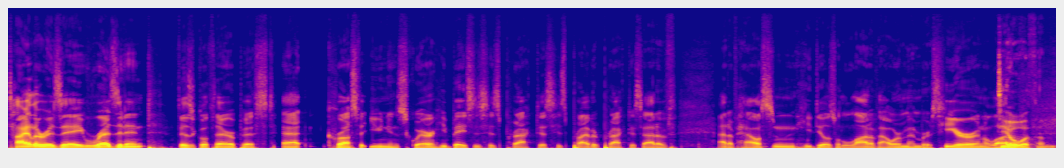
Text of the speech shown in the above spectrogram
Tyler is a resident physical therapist at CrossFit Union Square. He bases his practice, his private practice, out of out of house, and he deals with a lot of our members here and a lot. Deal of- with them.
